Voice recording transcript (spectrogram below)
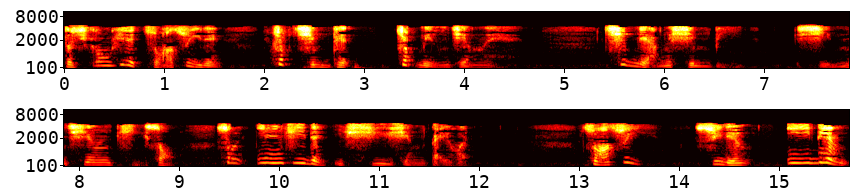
就是讲，迄个泉水呢，足清澈、足明净呢，清凉心脾，神清气爽，所以引起呢，伊诗性大发。泉水虽然。以冷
